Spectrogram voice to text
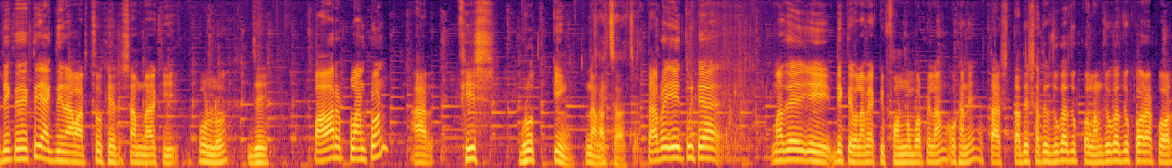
দেখতে দেখতে একদিন আমার চোখের সামনে আর কি পড়ল যে পাওয়ার প্লান্টন আর ফিশ গ্রোথ কিং নাম। আচ্ছা আচ্ছা। তারপরে এই দুইটা মাঝে এই দেখতে পেলাম একটি ফোন নম্বর পেলাম ওখানে তার তাদের সাথে যোগাযোগ করলাম। যোগাযোগ করার পর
